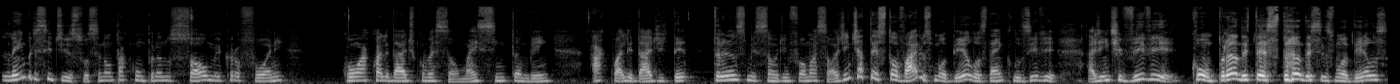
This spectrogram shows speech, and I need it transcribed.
lembre-se disso. Você não está comprando só o microfone com a qualidade de conversão, mas sim também a qualidade de transmissão de informação. A gente já testou vários modelos, né? Inclusive, a gente vive comprando e testando esses modelos.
